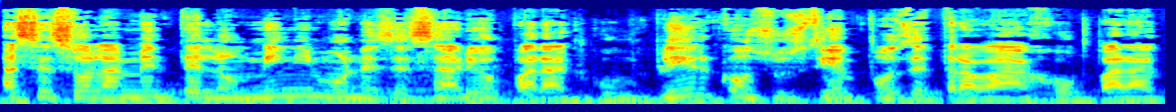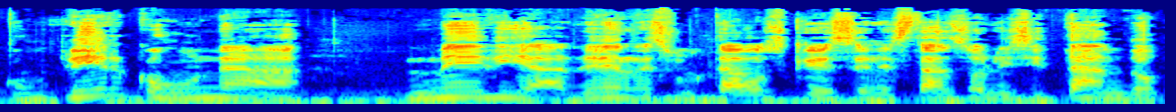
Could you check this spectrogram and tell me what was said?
hace solamente lo mínimo necesario para cumplir con sus tiempos de trabajo, para cumplir con una media de resultados que se le están solicitando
